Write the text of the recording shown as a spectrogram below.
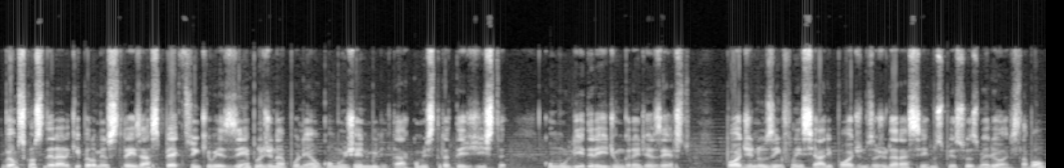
E vamos considerar aqui pelo menos três aspectos em que o exemplo de Napoleão como um gênio militar, como estrategista, como líder aí de um grande exército, pode nos influenciar e pode nos ajudar a sermos pessoas melhores, tá bom?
